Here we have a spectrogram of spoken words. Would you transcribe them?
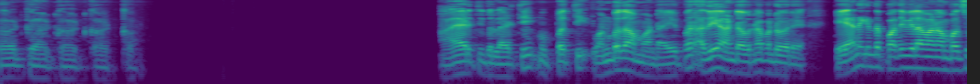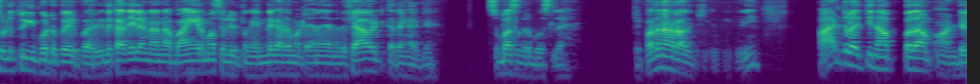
Got got got got got ஆயிரத்தி தொள்ளாயிரத்தி முப்பத்தி ஒன்பதாம் ஆண்டு ஆயிருப்பார். அதே ஆண்டு அவர் என்ன பண்றாரு எனக்கு இந்த பதவியெல்லாம் வேணாம்பான்னு சொல்லிட்டு தூக்கி போட்டு போயிருப்பாரு. இந்த கதையில நான் நான் பயங்கரமா சொல்லியிருப்பேங்க. இந்த கதை மட்டும். ஏன்னா என்னோட ஃபேவரட் கதைங்க அது. சுபாஷ் சந்திர போஸ்ல. பதினாறாவது கேள்வி. ஆயிரத்தி தொள்ளாயிரத்தி நாற்பதாம் ஆண்டு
